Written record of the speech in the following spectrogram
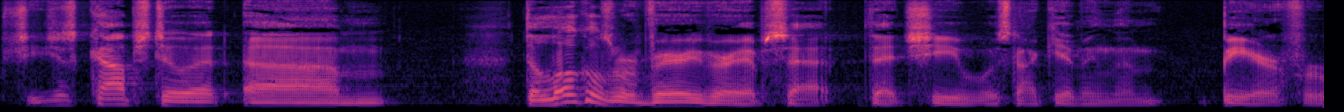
she just cops to it. Um, the locals were very very upset that she was not giving them beer for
